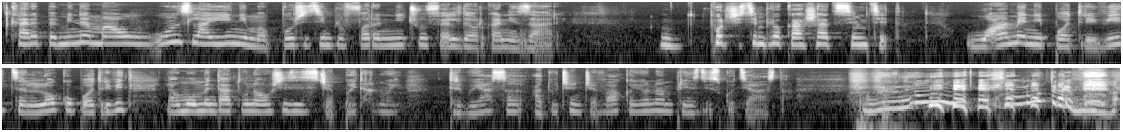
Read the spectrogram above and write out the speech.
care pe mine m-au uns la inimă, pur și simplu, fără niciun fel de organizare. Pur și simplu că așa ați simțit. Oamenii potriviți, în locul potrivit, la un moment dat una au și zis, zice, păi, dar noi trebuia să aducem ceva, că eu n-am prins discuția asta. nu, nu trebuia.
